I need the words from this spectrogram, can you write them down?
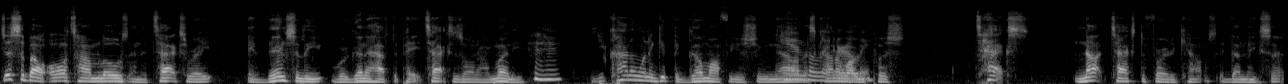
just about all time lows in the tax rate. Eventually, we're gonna have to pay taxes on our money. Mhm. You kind of want to get the gum off of your shoe now. and Handle that's kind of why we push tax, not tax deferred accounts, if that makes sense.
